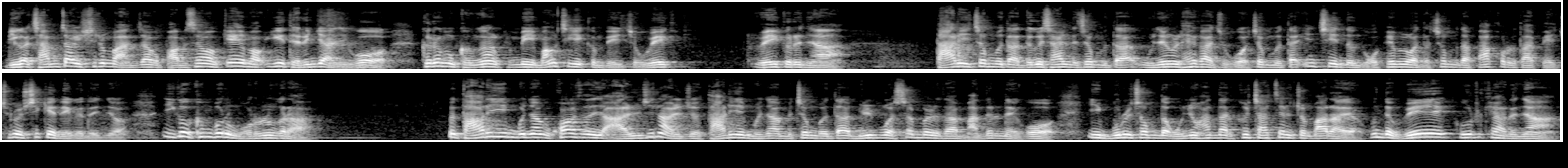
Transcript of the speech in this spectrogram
네가 잠자기 싫으면 안 자고 밤새고 게임하고 이게 되는 게 아니고 그러면 건강을 분명히 망치게끔 돼 있죠. 왜, 왜 그러냐. 달이 전부 다 너가 잘때 전부 다 운영을 해가지고 전부 다 인체에 있는 노폐물 갖다 전부 다 밖으로 다 배출을 시켜야 되거든요. 이거 근본을 모르는 거라. 그 달이 뭐냐면 과학자들이 알지는 알죠. 달이 뭐냐면 전부 다 밀부와 썰물을 다 만들어내고 이 물을 전부 다 운영한다는 그 자체는 좀 알아요. 근데 왜 그렇게 하느냐?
